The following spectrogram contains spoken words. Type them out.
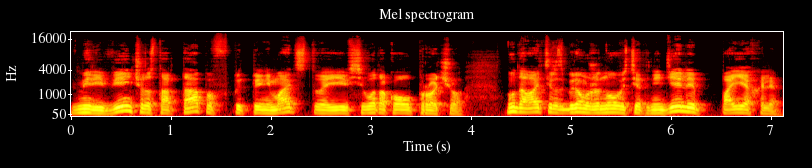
в мире венчура, стартапов, предпринимательства и всего такого прочего. Ну давайте разберем уже новости этой недели. Поехали!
